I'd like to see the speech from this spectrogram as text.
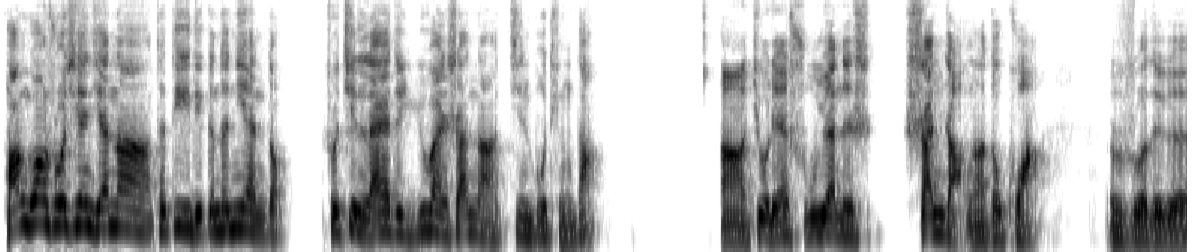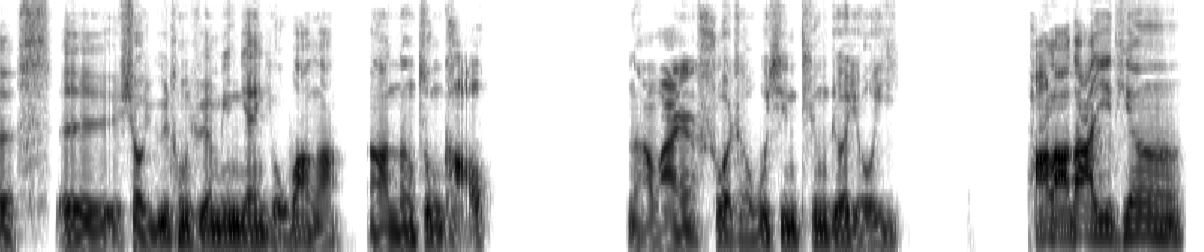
庞光说：“先前呢，他弟弟跟他念叨说，近来这于万山呢进步挺大，啊，就连书院的山长啊都夸，说这个呃小于同学明年有望啊啊能中考。那玩意儿说者无心，听者有意。庞老大一听，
